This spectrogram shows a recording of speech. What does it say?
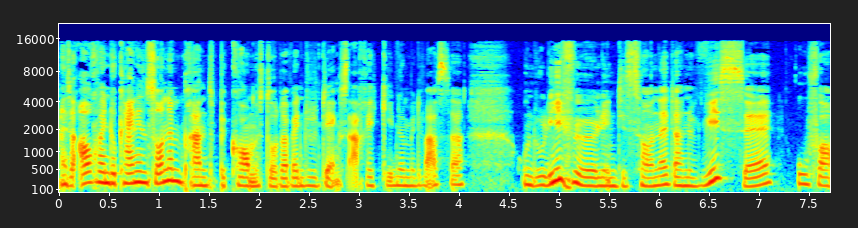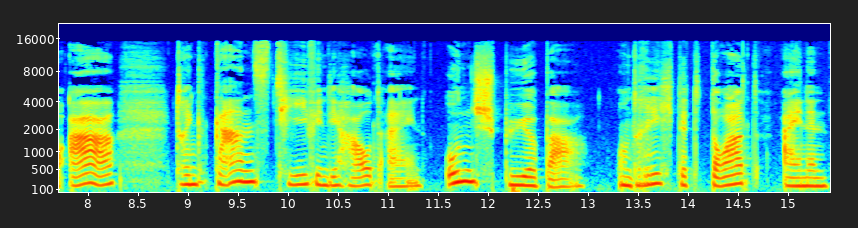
Also auch wenn du keinen Sonnenbrand bekommst oder wenn du denkst, ach, ich gehe nur mit Wasser und Olivenöl in die Sonne, dann wisse, UVA dringt ganz tief in die Haut ein, unspürbar und richtet dort einen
